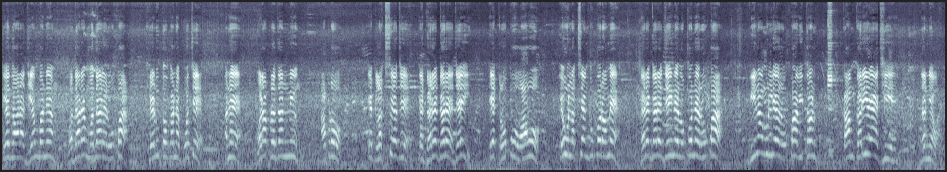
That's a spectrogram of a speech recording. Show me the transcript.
તે દ્વારા જેમ બને એમ વધારેમાં વધારે રોપા ખેડૂતો કને પહોંચે અને વડાપ્રધાનની આપણો એક લક્ષ્ય છે કે ઘરે ઘરે જઈ એક રોપો વાવો. એવું લક્ષ્યાંક ઉપર અમે ઘરે ઘરે જઈને લોકોને રોપા, વિના મૂલ્યે રોપા વિતરણ કામ કરી રહ્યા છીએ. ધન્યવાદ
